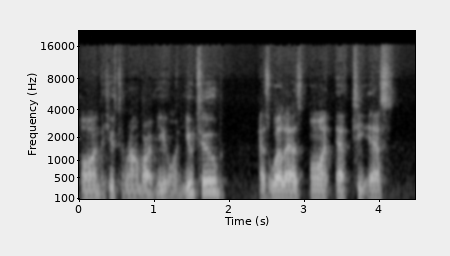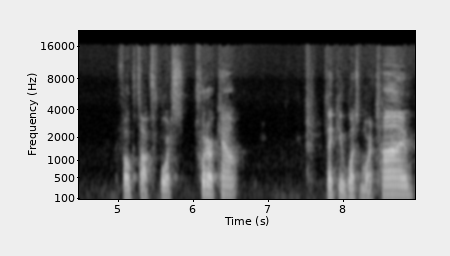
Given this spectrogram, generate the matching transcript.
on the Houston Roundball Review on YouTube, as well as on FTS Folks Talk Sports Twitter account. Thank you once more time.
